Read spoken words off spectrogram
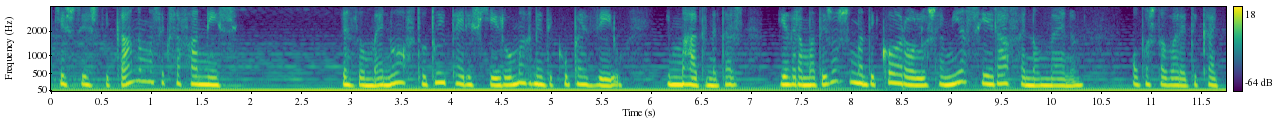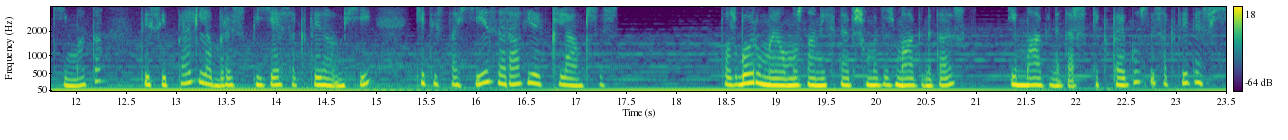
και ουσιαστικά να μας εξαφανίσει. Δεδομένου αυτού του υπερισχυρού μαγνητικού πεδίου, οι μάγνεταρς διαδραματίζουν σημαντικό ρόλο σε μία σειρά φαινομένων, όπως τα βαρετικά κύματα, τις υπέρλαμπρες πηγές ακτίνων Χ και τις ταχείες ραδιοεκλάμψεις. Πώς μπορούμε όμως να ανοιχνεύσουμε τους magnetars? Οι magnetars εκπέμπουν στις ακτίνες Χ,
